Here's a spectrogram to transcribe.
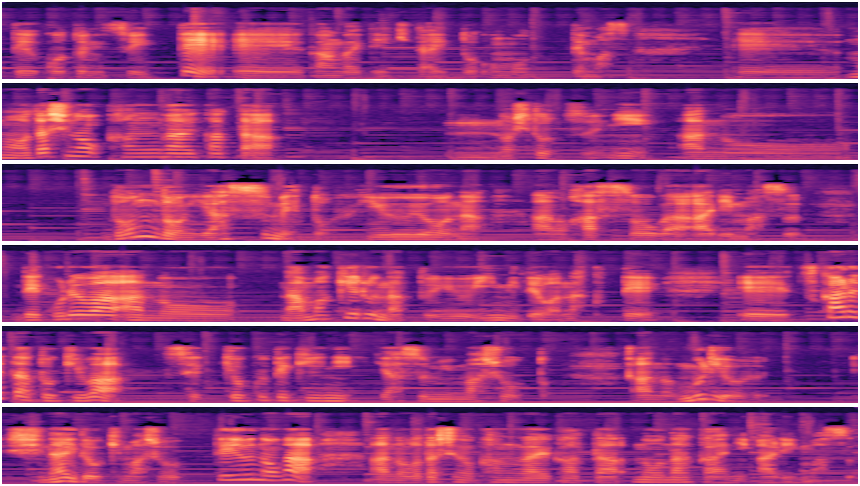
っていうことについて、えー、考えていきたいと思ってます。えまあ、私の考え方の一つに、あのどんどん休めというようなあの発想があります。で、これは、あの、怠けるなという意味ではなくて、え疲れた時は積極的に休みましょうと。あの、無理をしないでおきましょうっていうのが、あの、私の考え方の中にあります。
